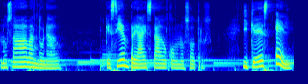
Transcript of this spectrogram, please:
nos ha abandonado, que siempre ha estado con nosotros y que es Él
